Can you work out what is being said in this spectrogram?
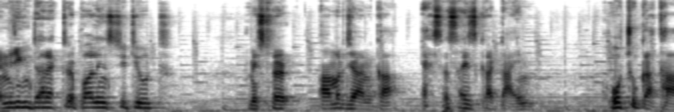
managing director Pearl institute mister Amer Jan का एक्सरसाइज का टाइम हो चुका था।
